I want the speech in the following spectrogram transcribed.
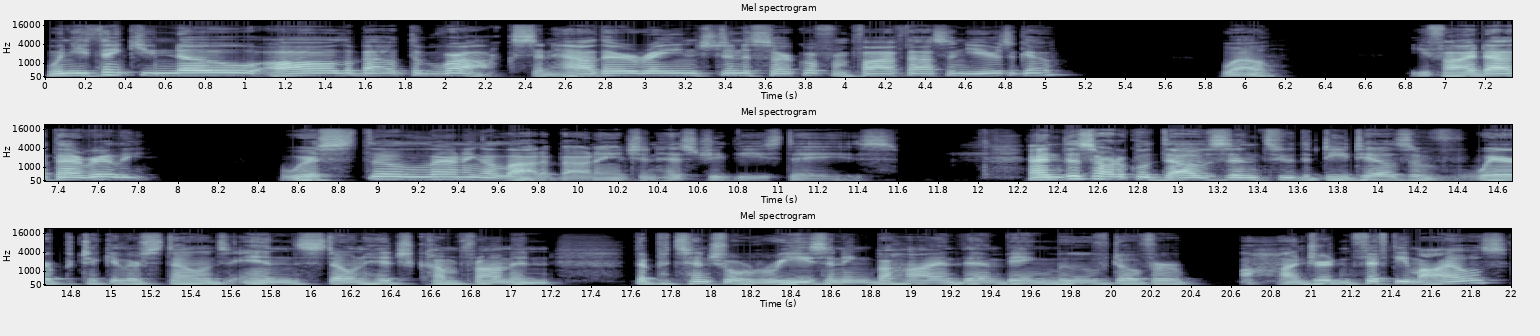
When you think you know all about the rocks and how they're arranged in a circle from 5,000 years ago? Well, you find out that really, we're still learning a lot about ancient history these days. And this article delves into the details of where particular stones in Stonehenge come from and the potential reasoning behind them being moved over 150 miles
